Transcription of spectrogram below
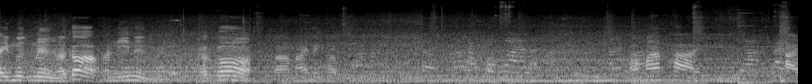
ไข่หมึกหนึ่งแล้วก็อันนี้หนึ่งแล้วก็ปลาไม้หนึ่งครับปลาไม้ถ่ายถ่าย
